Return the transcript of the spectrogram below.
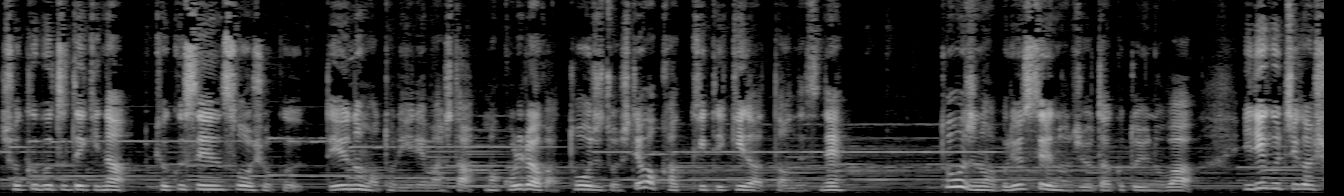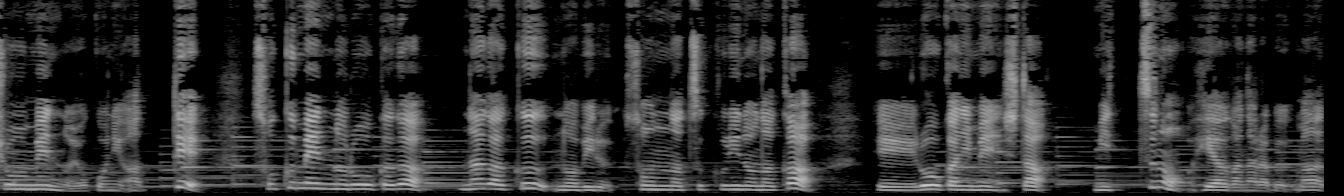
植物的な曲線装飾っていうのも取り入れました。まあ、これらが当時としては画期的だったんですね。当時のブリュッセルの住宅というのは入り口が正面の横にあって側面の廊下が長く伸びるそんな作りの中、えー、廊下に面した3つの部屋が並ぶまあ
